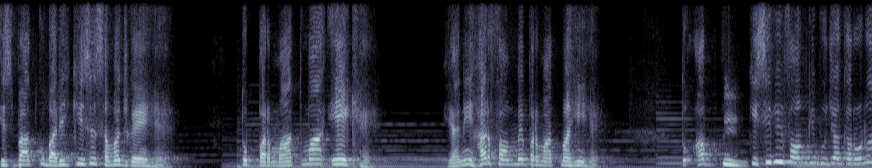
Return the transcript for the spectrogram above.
इस बात को बारीकी से समझ गए हैं तो परमात्मा एक है। यानी हर फॉर्म में परमात्मा ही है। तो अब हम्म। किसी भी फॉर्म की पूजा करो ना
